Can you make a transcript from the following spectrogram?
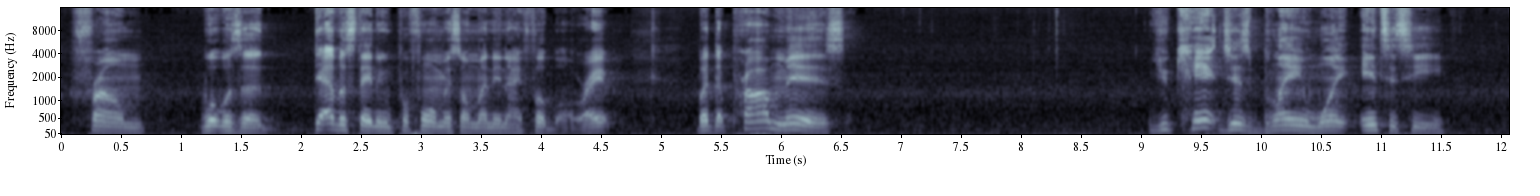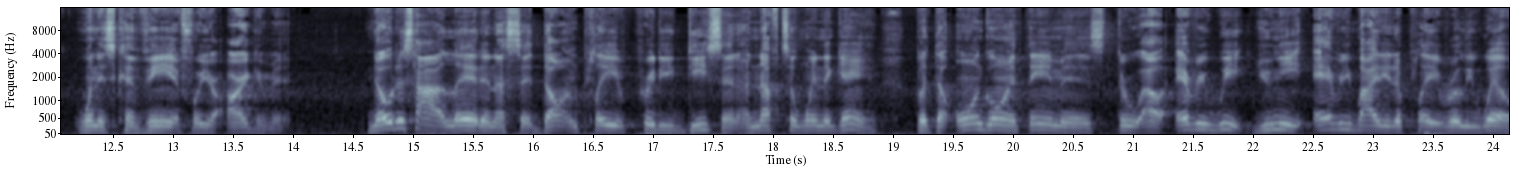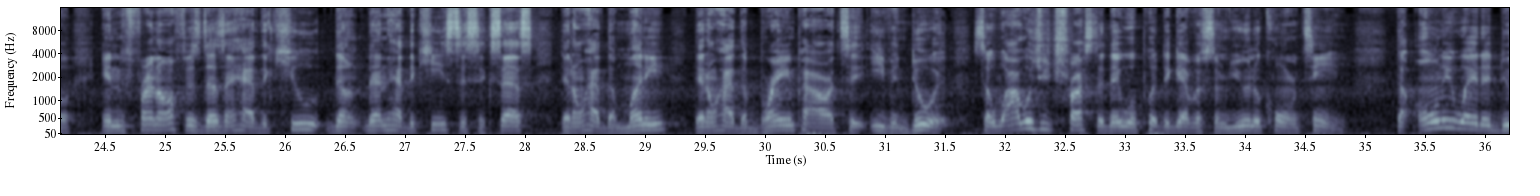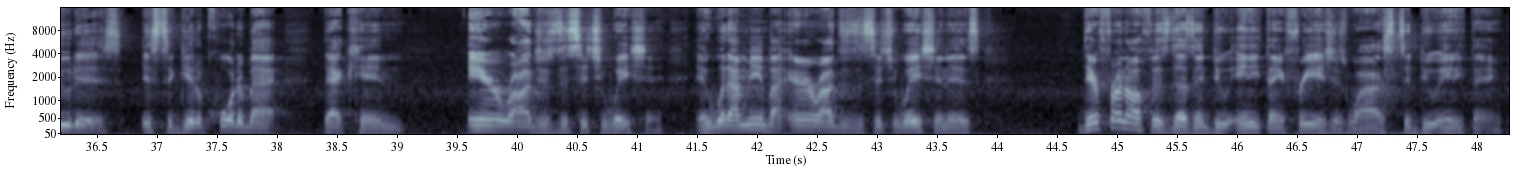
from what was a devastating performance on Monday Night Football, right? But the problem is you can't just blame one entity when it's convenient for your argument. Notice how I led and I said Dalton played pretty decent enough to win the game. But the ongoing theme is throughout every week, you need everybody to play really well. And the front office doesn't have the cue, doesn't have the keys to success. They don't have the money. They don't have the brain power to even do it. So why would you trust that they will put together some unicorn team? The only way to do this is to get a quarterback that can Aaron Rodgers the situation. And what I mean by Aaron Rodgers the situation is their front office doesn't do anything free agents wise to do anything.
